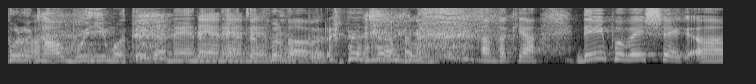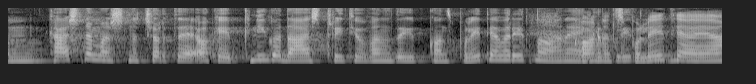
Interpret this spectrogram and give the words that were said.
ful kao bojimo tega, ne, ne, ne, ne, ne to je ful dobro. Ampak ja, da mi poveš še, um, kakšne imaš načrte, ok, knjigo daš tretjo ven, zdaj konc poletja verjetno, ne? Konec poletja, ja,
